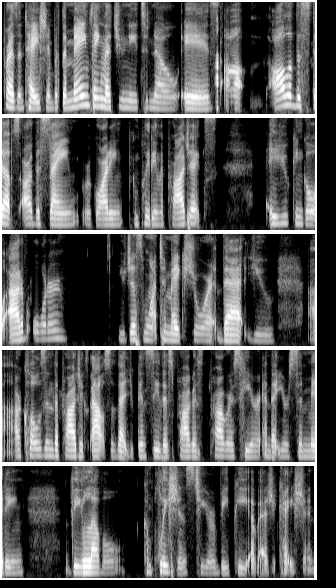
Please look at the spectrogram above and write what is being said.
presentation. But the main thing that you need to know is all, all of the steps are the same regarding completing the projects. You can go out of order. You just want to make sure that you uh, are closing the projects out so that you can see this progress progress here and that you're submitting the level completions to your VP of education.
